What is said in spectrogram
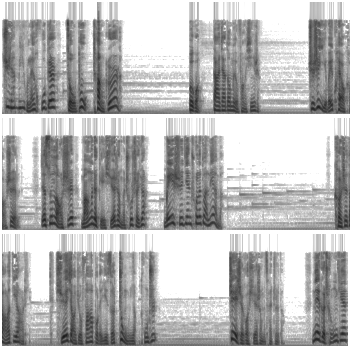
居然没有来湖边走步唱歌了。不过大家都没有放心上，只是以为快要考试了，这孙老师忙着给学生们出试卷，没时间出来锻炼吧。可是到了第二天，学校就发布了一则重要通知。这时候学生们才知道，那个成天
